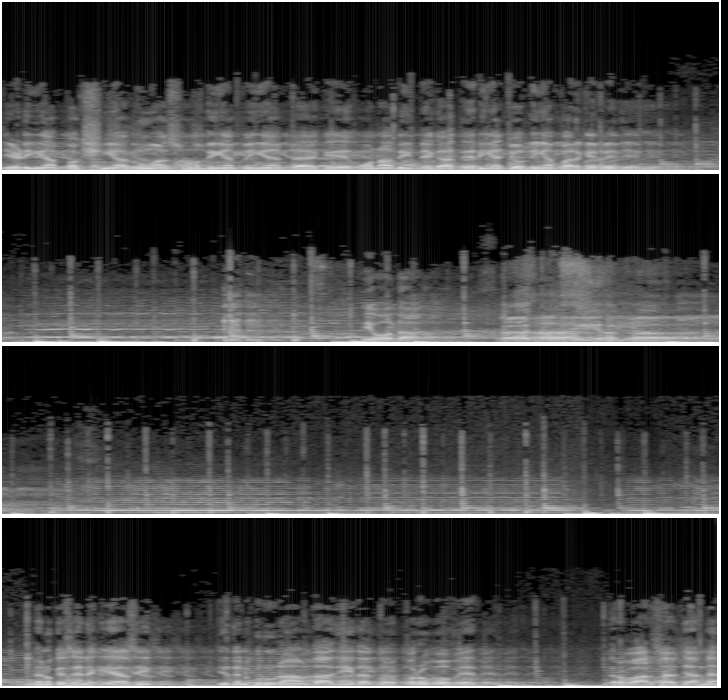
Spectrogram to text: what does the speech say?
ਜਿਹੜੀਆਂ ਬਖਸ਼ੀਆਂ ਰੂਹਾਂ ਸੁਣਦੀਆਂ ਪਈਆਂ ਬਹਿ ਕੇ, ਉਹਨਾਂ ਦੀ ਨਿਗਾਹ ਤੇਰੀਆਂ ਝੋਲੀਆਂ ਭਰ ਕੇ ਭੇਜੇਗੀ। ਇਹ ਉਹਦਾ ਸਤਿ ਅਕਾਲ ਮੈਨੂੰ ਕਿਸੇ ਨੇ ਕਿਹਾ ਸੀ, ਜਿਸ ਦਿਨ ਗੁਰੂ ਰਾਮਦਾਸ ਜੀ ਦਾ ਗੁਰਪੁਰਬ ਹੋਵੇ, ਦਰਬਾਰ ਸਾਹਿਬ ਜਾਣਾ।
